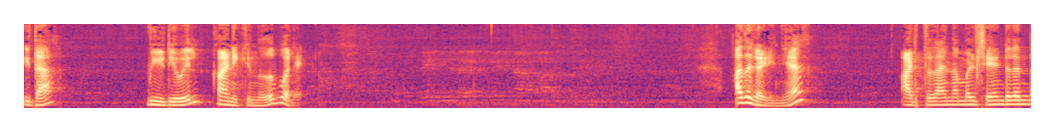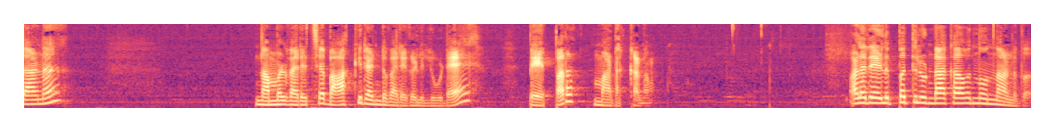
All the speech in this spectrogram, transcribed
ഇതാ വീഡിയോയിൽ കാണിക്കുന്നത് പോലെ. അത് കഴിഞ്ഞ് അടുത്തതായി നമ്മൾ ചെയ്യേണ്ടത് എന്താണ്? നമ്മൾ വരച്ച ബാക്കി രണ്ട് വരകളിലൂടെ പേപ്പർ മടക്കണം. വളരെ എളുപ്പത്തിൽ ഉണ്ടാക്കാവുന്ന ഒന്നാണിത്.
